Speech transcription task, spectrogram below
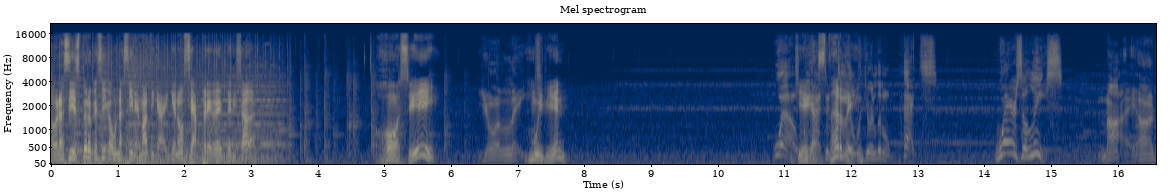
Ahora sí espero que siga una cinemática y que no sea pre-renderizada. Oh, sí. Muy bien. Llegas tarde. deal with your little pets. Where's Elise? My, aren't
